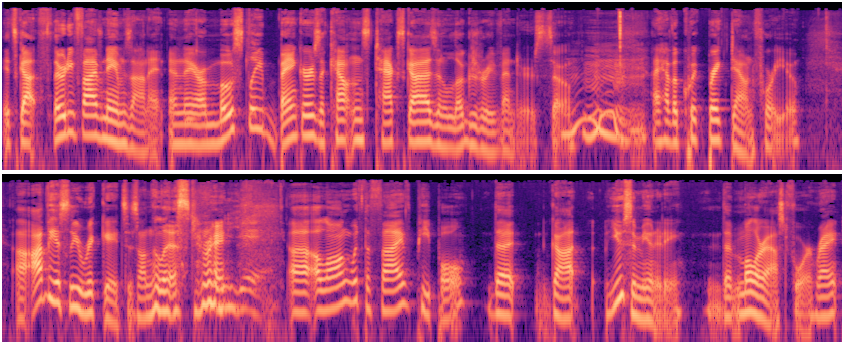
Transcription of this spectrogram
It's got 35 names on it, and they are mostly bankers, accountants, tax guys, and luxury vendors. So I have a quick breakdown for you. Uh, obviously, Rick Gates is on the list, right? Yeah. Uh, along with the five people that got use immunity that Mueller asked for, right?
